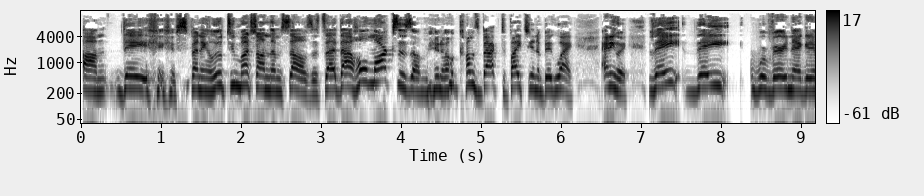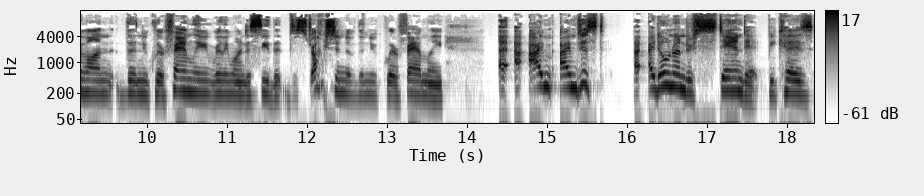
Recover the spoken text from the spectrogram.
Um, they spending a little too much on themselves. It's that that whole Marxism, you know, comes back to bite you in a big way. Anyway, they they were very negative on the nuclear family, really wanted to see the destruction of the nuclear family. I, am I'm, I'm just, I, I don't understand it because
